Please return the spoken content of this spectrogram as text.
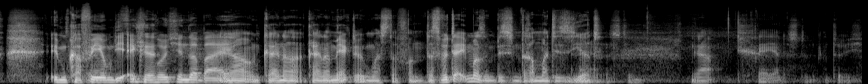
im Café um die Ecke. Fischbrötchen dabei. Ja, und keiner, keiner merkt irgendwas davon. Das wird ja immer so ein bisschen dramatisiert. das stimmt. Ja. ja, ja, das stimmt natürlich.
